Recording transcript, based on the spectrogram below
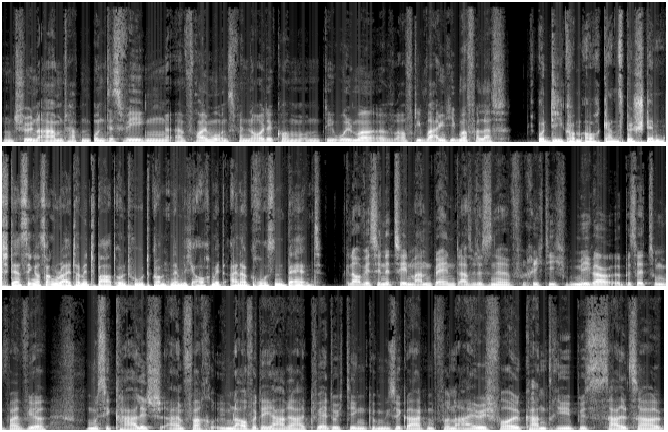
einen schönen Abend haben. Und deswegen äh, freuen wir uns, wenn Leute kommen. Und die Ulmer, äh, auf die war eigentlich immer Verlass. Und die kommen auch ganz bestimmt. Der Singer-Songwriter mit Bart und Hut kommt nämlich auch mit einer großen Band. Genau, wir sind eine Zehn-Mann-Band, also das ist eine richtig mega Besetzung, weil wir musikalisch einfach im Laufe der Jahre halt quer durch den Gemüsegarten von Irish Folk, Country bis Salsa,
